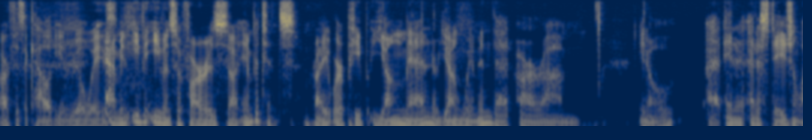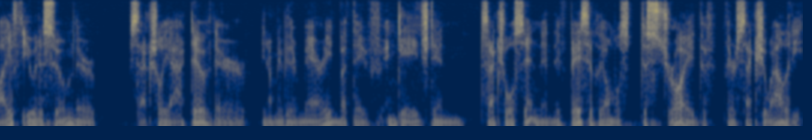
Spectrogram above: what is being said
our physicality in real ways. Yeah, I mean, even even so far as uh, impotence, mm-hmm. right? Where people, young men or young women that are, um, you know, at, at a stage in life that you would assume they're sexually active, they're, you know, maybe they're married, but they've engaged in sexual sin and they've basically almost destroyed the, their sexuality.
